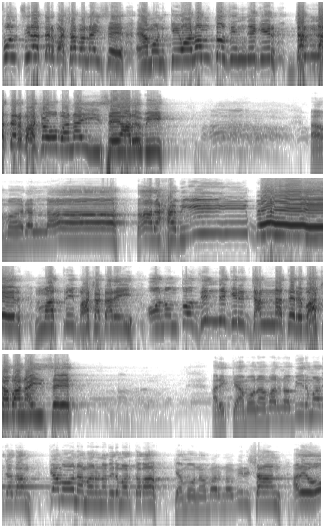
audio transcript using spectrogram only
ফুলসিরাতের ভাষা বানাইছে, এমনকি অনন্ত জিন্দেগির জান্নাতের ভাষাও বানাইছে আরবি। আমার আল্লাহ তার হাবিবের মাতৃভাষাটার এই অনন্ত জিন্দগির জান্নাতের ভাষা বানাইছে। আরে কেমন আমার নবীর মর্যাদাম কেমন আমার নবীর মর্তবা, কেমন আমার নবীর শান। আরে ও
